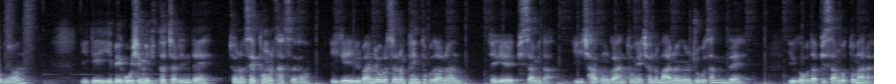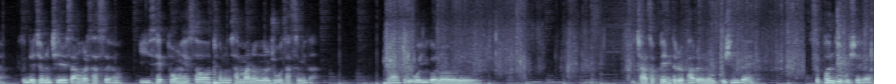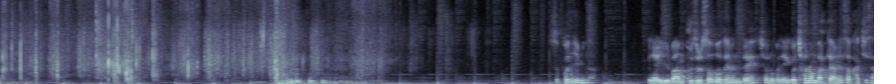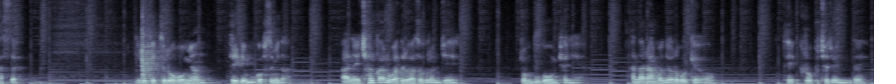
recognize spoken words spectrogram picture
보면 이게 250ml짜리인데 저는 세 통을 탔어요. 이게 일반적으로 쓰는 페인트보다는 되게 비쌉니다. 이 작은 거 한 통에 저는 만 원을 주고 샀는데 이거보다 비싼 것도 많아요. 근데 저는 제일 싼 걸 샀어요. 이 세 통 해서 저는 3만 원을 주고 샀습니다. 아, 그리고 이거는 이 자석 페인트를 바르는 붓인데 스펀지 붓이에요. 스펀지입니다. 그냥 일반 붓을 써도 되는데 저는 그냥 이거 천 원밖에 안 해서 같이 샀어요. 이렇게 들어보면 되게 무겁습니다. 안에 철가루가 들어가서 그런지 좀 무거운 편이에요. 하나를 한번 열어볼게요. 테이프로 붙여져 있는데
